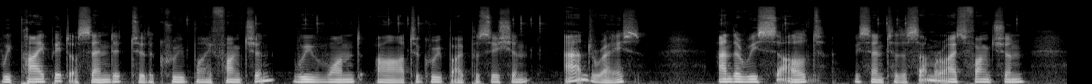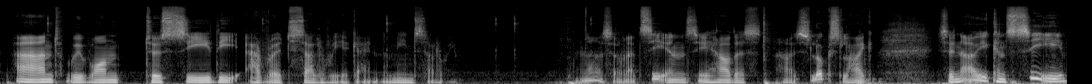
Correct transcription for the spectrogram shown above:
we pipe it or send it to the group by function. We want R to group by position and race, and the result we send to the summarize function, and we want to see the average salary again, the mean salary. Now, so let's see and see how this how this looks like. So now you can see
